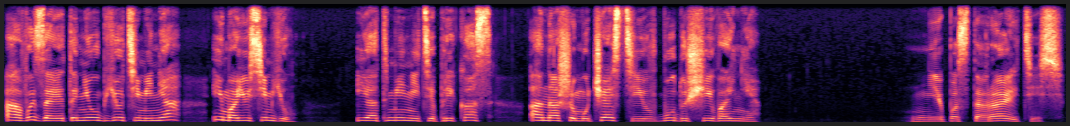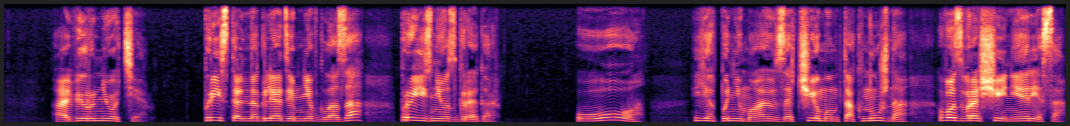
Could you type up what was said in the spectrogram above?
А вы за это не убьете меня и мою семью и отмените приказ о нашем участии в будущей войне. Не постарайтесь, а вернете. Пристально глядя мне в глаза, произнес Грегор. О, я понимаю, зачем им так нужно возвращение Реса.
